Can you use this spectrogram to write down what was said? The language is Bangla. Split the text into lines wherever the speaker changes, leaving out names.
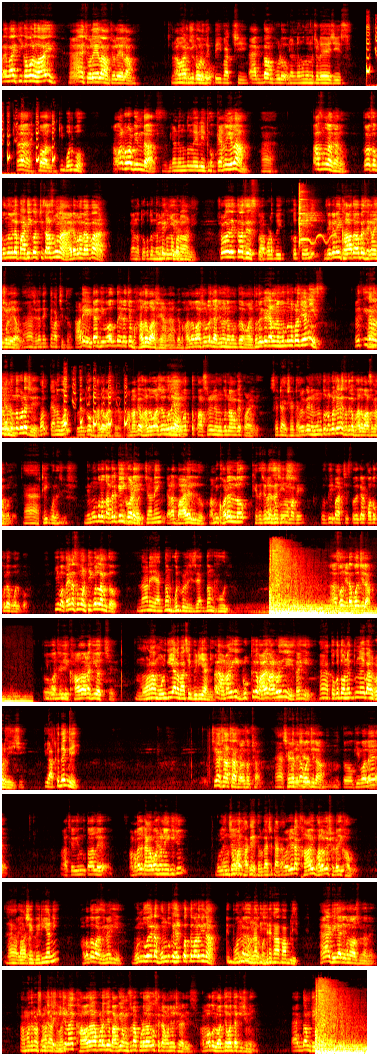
আরে ভাই কি খবর ভাই? হ্যাঁ চলে এলাম চলে এলাম। আবার কি করব?
দেখতেই পাচ্ছি।
একদম পুরো।
নেমন্তন্ন চলে এসেছিস।
হ্যাঁ বল।
কি বলব?
আমার খবর বিন্দাস।
বিরাট নেমন্তন্ন এলি
তো। কেন এলাম?
হ্যাঁ।
আসব না কেন? তোরা সব বন্ধু মিলে পার্টি করছিস আসব না? এটা কোনো ব্যাপার?
কেন? তোকে তো নেমন্তন্ন করা হয়নি।
সবাই দেখতে পাচ্ছিস তো?
তারপরে তুই করতে এলি?
যেখানেই খাওয়া দাওয়া হবে সেখানেই চলে যাব।
হ্যাঁ সেটা দেখতে পাচ্ছি তো।
আরে এটা কি বলতো? এটা হচ্ছে ভালোবাসে আমাকে। ভালোবাসে বলে যার জন্য নেমন্তন্ন করে। তোদেরকে কেন নেমন্তন্ন জানিস জানিস? কি কেন
হ্যাঁ,
নেমন্তন্ন করেছে?
বল কেন বল?
তোদেরকেও ভালোবাসে না। আমাকে ভালোবাসে বলে একমাত্র পার্সোনাল নেমন্তন্ন আমাকে করেনি।
সেটাই
নেমন্তন্ন করেছে না তোদেরকে ভালোবাসে না বলে।
হ্যাঁ ঠিক বলেছিস।
নেমন্তন্ন তাদেরকেই করে। যারা বাইরের লোক আমি ঘরের লোক।
খেতে চলে এসেছিস?
আমাকে বুঝতেই পারছিস তোদেরকে আর কত খুলে বলব? কি বল তাই না সুমন? ঠিক বললাম তো?
না রে একদম ভুল বলেছিস একদম ভুল।
হ্যাঁ শোন যেটা বলছিলাম। তো
কি
খাওয়া দাওয়াটা কি হচ্ছে?
মরা মুরগি আর বাসি বিরিয়ানি।
আরে আমাকে কি গ্রুপ থেকে বারে বার করে দিয়েছিস নাকি?
হ্যাঁ তোকে তো অনেকদিন আগে বার করে দিয়েছি। তুই আজকে দেখলি?
ঠিক আছে আচ্ছা আচ্ছা ওসব ছাড়।
হ্যাঁ ছেড়ে দে
যেটা বলছিলাম তো কি বলে আজকে কিন্তু তাহলে আমার কাছে টাকা পয়সা নেই কিছু। বলে
কোন সময় থাকে তোর কাছে টাকা?
যেটা খাওয়াবি করে সেটাই খাব।
হ্যাঁ বাসি বিরিয়ানি?
ভালো তো বাসি নাকি? বন্ধু হয়ে একটা বন্ধুকে হেল্প করতে পারবি না?
তুই বন্ধু নাকি। ঝেড়ে খাওয়া পাবলিক
হ্যাঁ ঠিক আছে কোনো অসুবিধা নেই।
আমাদের অসুবিধা আছে
কিছু
নাই
নয় খাওয়া দাওয়ার পরে যে বাকি অংশটা পড়ে থাকো সেটা আমার জন্য ছেড়ে দিস। আমরা তো লজ্জা ফজ্জা কিছু নেই। একদম ঠিক আছে।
